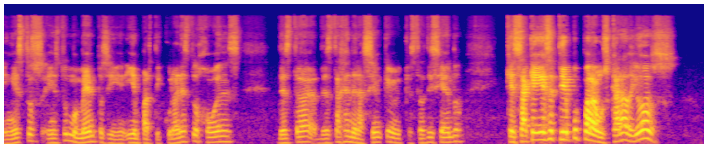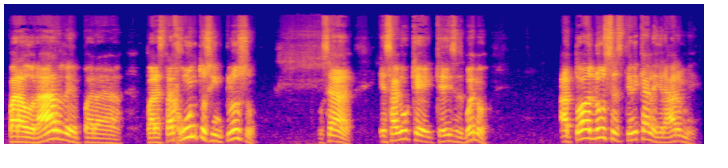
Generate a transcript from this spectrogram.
en estos, en estos momentos y, en particular estos jóvenes de esta, de esta generación que, que estás diciendo, que saquen ese tiempo para buscar a Dios, para adorarle, para, para estar juntos incluso. O sea, es algo que, que dices, bueno, a todas luces tiene que alegrarme.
